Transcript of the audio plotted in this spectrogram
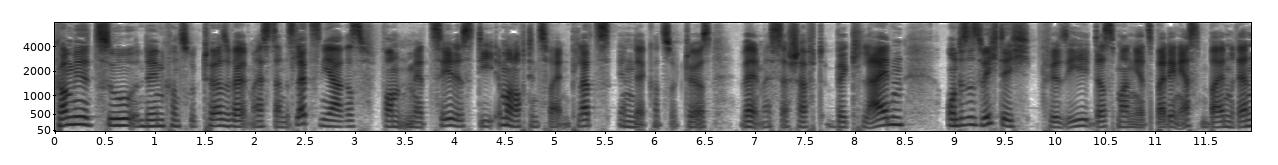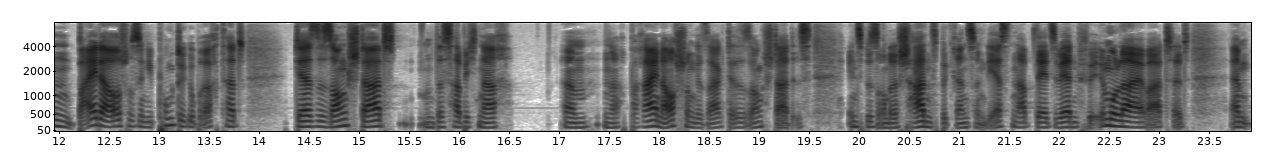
Kommen wir zu den Konstrukteursweltmeistern des letzten Jahres von Mercedes, die immer noch den zweiten Platz in der Konstrukteursweltmeisterschaft bekleiden. Und es ist wichtig für sie, dass man jetzt bei den ersten beiden Rennen beide Autos in die Punkte gebracht hat. Der Saisonstart, und das habe ich nach ähm, nach Bahrain auch schon gesagt, der Saisonstart ist insbesondere Schadensbegrenzung. Die ersten Updates werden für Imola erwartet. Ähm,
